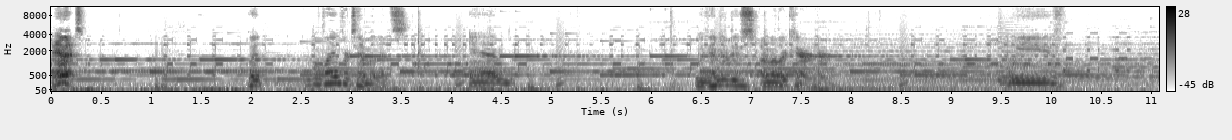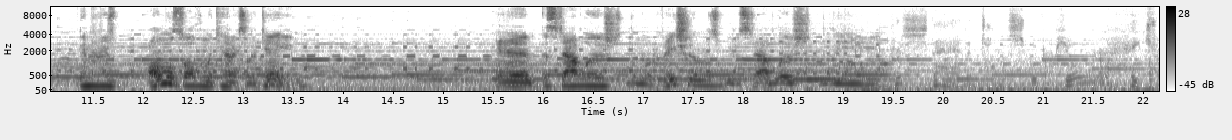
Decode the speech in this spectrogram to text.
Damn it! But we've been playing for 10 minutes, and we've introduced another character. We've introduced almost all the mechanics of the game, and established the motivations, we've established the. Chris stared at Thomas with pure hatred.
